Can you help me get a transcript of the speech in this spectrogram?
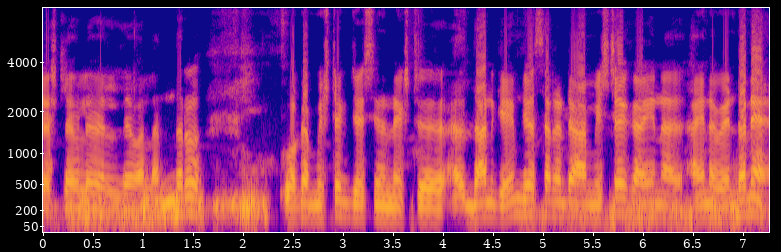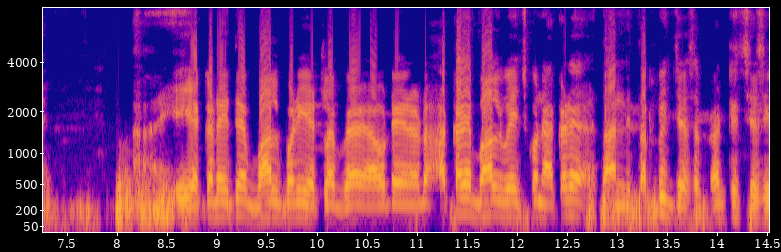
టెస్ట్ లెవెల్లో వెళ్ళే వాళ్ళందరూ ఒక మిస్టేక్ చేసింది నెక్స్ట్ దానికి ఏం చేస్తారంటే ఆ మిస్టేక్ అయిన అయిన వెంటనే ఎక్కడైతే బాల్ పడి ఎట్లా అవుట్ అయినాడో అక్కడే బాల్ వేయించుకొని అక్కడే దాన్ని తర్ఫీజ్ చేస్తారు ప్రాక్టీస్ చేసి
